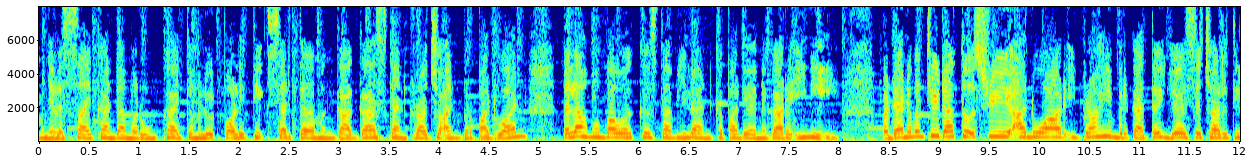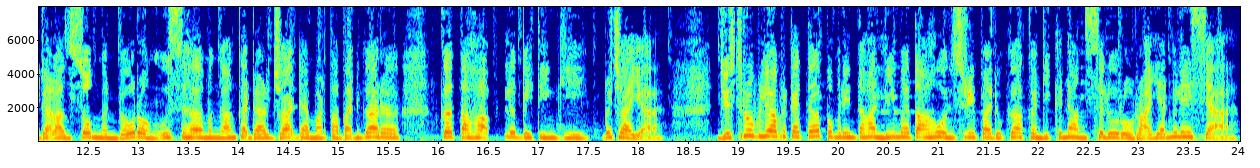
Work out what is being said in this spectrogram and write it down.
menyelesaikan dan merungkai kemelut politik serta menggagaskan kerajaan perpaduan telah membawa kestabilan kepada negara ini. Perdana Menteri Datuk Seri Anwar Ibrahim berkata ia secara tidak langsung mendorong usaha mengangkat darjat dan martabat negara ke tahap lebih tinggi berjaya. Justru beliau berkata pemerintahan lima tahun Seri Paduka akan dikenang seluruh rakyat Malaysia.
